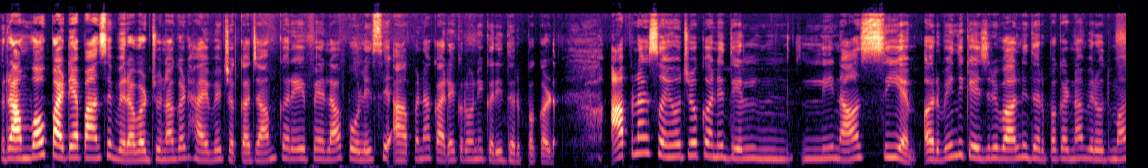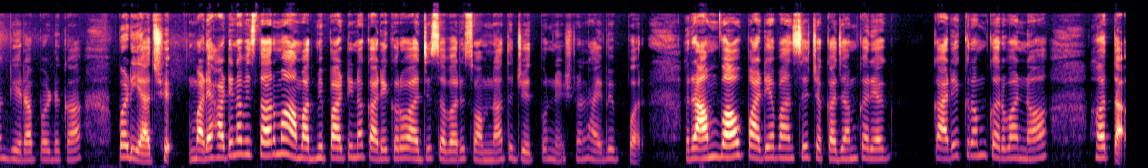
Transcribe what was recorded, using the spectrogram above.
રામવાવ પાટિયા પાસે વેરાવળ જુનાગઢ હાઈવે ચક્કાજામ કરે એ પહેલાં પોલીસે આપના કાર્યકરોની કરી ધરપકડ. આપના સંયોજક અને દિલ્હીના સીએમ અરવિંદ કેજરીવાલની ધરપકડના વિરોધમાં ઘેરા પડકા પડ્યા છે. માળિયાહાટીના વિસ્તારમાં આમ આદમી પાર્ટીના કાર્યકરો આજે સવારે સોમનાથ જેતપુર નેશનલ હાઈવે પર રામવાવ પાટિયા પાસે ચક્કાજામ કર્યા કાર્યક્રમ કરવા ન હતા.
